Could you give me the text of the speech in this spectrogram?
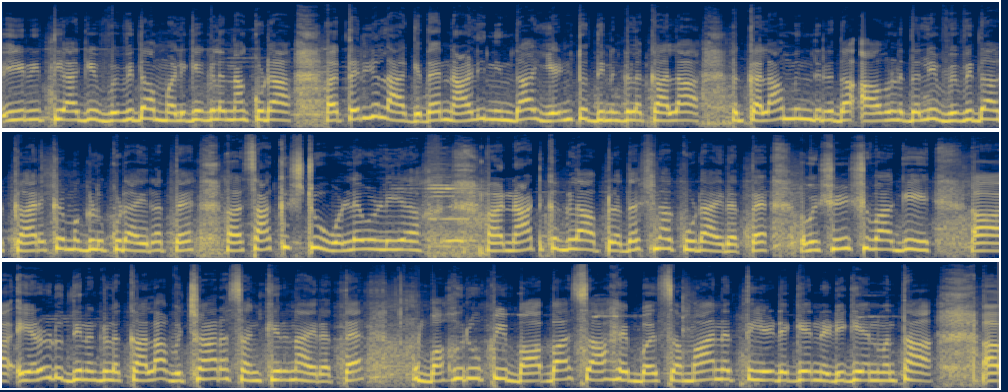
ಈ ರೀತಿಯಾಗಿ ವಿವಿಧ ಮಳಿಗೆಗಳನ್ನು ಕೂಡ ತೆರೆಯಲಾಗಿದೆ. ನಾಳಿನಿಂದ ಎಂಟು ದಿನಗಳ ಕಾಲ ಕಲಾಮಂದಿರದ ಆವರಣದಲ್ಲಿ ವಿವಿಧ ಕಾರ್ಯಕ್ರಮಗಳು ಕೂಡ ಇರುತ್ತೆ. ಸಾಕಷ್ಟು ಒಳ್ಳೆ ಒಳ್ಳೆಯ ನಾಟಕಗಳ ಪ್ರದರ್ಶನ ಕೂಡ ಇರುತ್ತೆ. ವಿಶೇಷವಾಗಿ ಎರಡು ದಿನಗಳ ಕಾಲ ವಿಚಾರ ಸಂಕಿರಣ ಇರುತ್ತೆ. ಬಹುರೂಪಿ ಬಾಬಾ ಸಾಹೇಬ್ ಸಮಾನತೆಯೆಡೆಗೆ ನಡಿಗೆ ಅನ್ನುವಂಥ ಆ,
